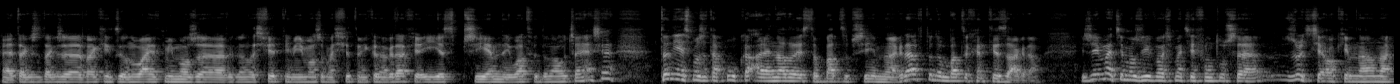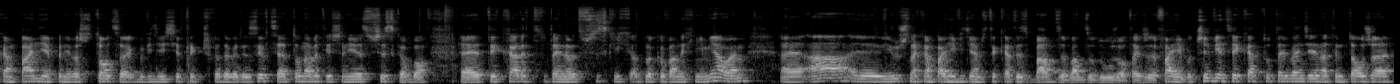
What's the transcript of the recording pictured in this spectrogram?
e, także, także Vikings Gone Wild, mimo że wygląda świetnie, mimo że ma świetną ikonografię i jest przyjemny i łatwy do nauczenia się, to nie jest może ta półka, ale nadal jest to bardzo przyjemna gra, w którą bardzo chętnie zagram. Jeżeli macie możliwość, macie fundusze, rzućcie okiem na, na kampanię, ponieważ to, co jakby widzieliście w tej przykładowej rozrywce, to nawet jeszcze nie jest wszystko, bo e, tych kart tutaj nawet wszystkich odblokowanych nie miałem, e, a e, już na kampanii widziałem, że tych kart jest bardzo, bardzo dużo, także fajnie, bo czym więcej kart tutaj będzie na tym torze,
